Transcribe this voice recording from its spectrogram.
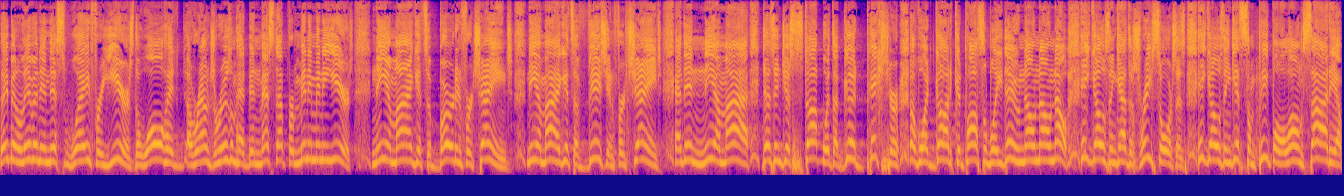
They've been living in this way for years. The wall had, around Jerusalem had been messed up for many, many years. Nehemiah gets a burden for change. Nehemiah gets a vision for change. And then Nehemiah doesn't just stop with a good picture of what God could possibly do. No, no, no. He goes and gathers resources. He goes and gets some people alongside him.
